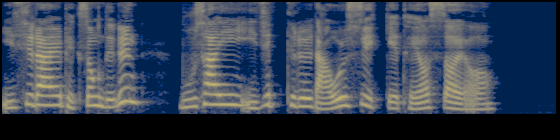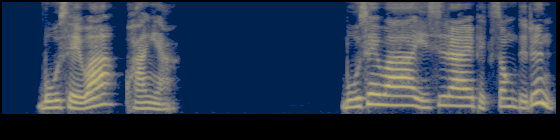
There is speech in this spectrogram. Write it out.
이스라엘 백성들은 무사히 이집트를 나올 수 있게 되었어요. 모세와 광야. 모세와 이스라엘 백성들은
